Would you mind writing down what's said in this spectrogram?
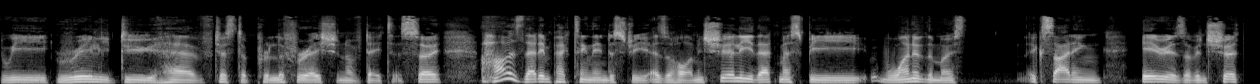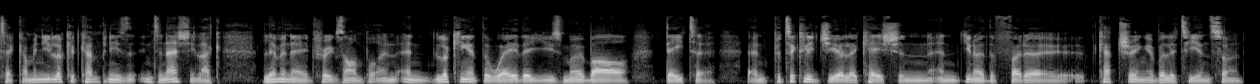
we really do have just a proliferation of data. So how is that impacting the industry as a whole? I mean, surely that must be one of the most exciting areas of insurtech. I mean, you look at companies internationally like Lemonade, for example, and, and looking at the way they use mobile data and particularly geolocation and, you know, the photo capturing ability and so on.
